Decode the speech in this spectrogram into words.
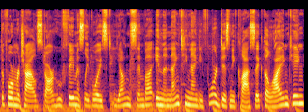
The former child star who famously voiced young Simba in the 1994 Disney classic The Lion King.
